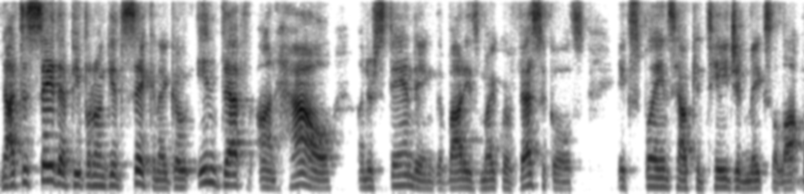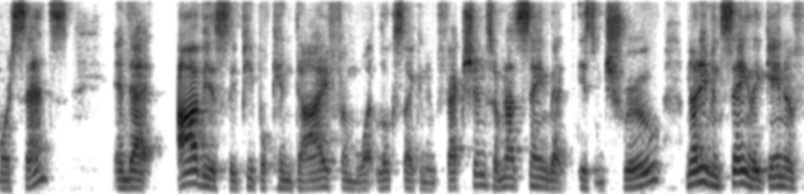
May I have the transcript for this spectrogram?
Not to say that people don't get sick and i go in depth on how understanding the body's microvesicles explains how contagion makes a lot more sense and that obviously people can die from what looks like an infection. So i'm not saying that isn't true. I'm not even saying that gain of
